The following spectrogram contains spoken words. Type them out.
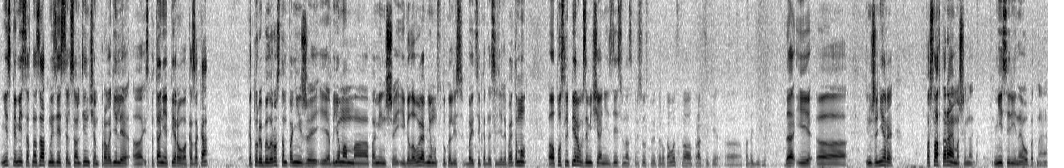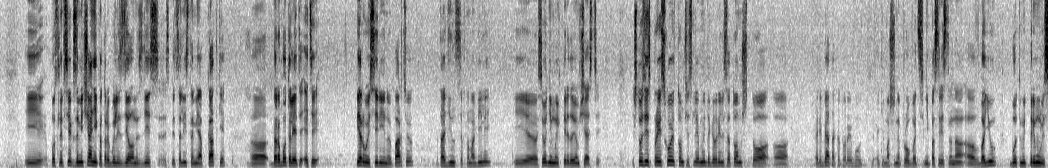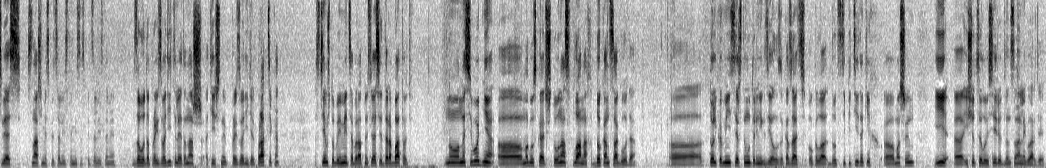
Несколько месяцев назад мы здесь с Александром Валентиновичем проводили э, испытание первого казака, который был ростом пониже, и объемом э, поменьше, и головой об нем стукались бойцы, когда сидели. Поэтому э, после первых замечаний здесь у нас присутствует и руководство практики, подойдите, да, и инженеры. Пошла вторая машина, не серийная, опытная. И после всех замечаний, которые были сделаны здесь специалистами обкатки, доработали эти, эти первую серийную партию. Это 11 автомобилей. И э, сегодня мы их передаем в части. И что здесь происходит? В том числе мы договорились о том, что э, ребята, которые будут эти машины пробовать непосредственно э, в бою, будут иметь прямую связь с нашими специалистами, со специалистами завода-производителя. Это наш отечественный производитель «Практика» с тем, чтобы иметь обратную связь и дорабатывать. Но на сегодня могу сказать, что у нас в планах до конца года только в Министерстве внутренних дел заказать около 25 таких э, машин и э, еще целую серию для Национальной гвардии.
